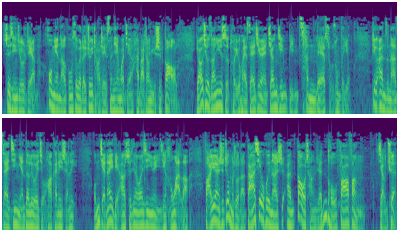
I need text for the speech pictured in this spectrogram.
事情就是这样的，后面呢，公司为了追讨这三千块钱，还把张女士告了，要求张女士退还三千元奖金，并承担诉讼费用。这个案子呢，在今年的六月九号开庭审理。我们简单一点啊，时间的关系，因为已经很晚了。法院是这么说的：答谢会呢是按到场人头发放奖券，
